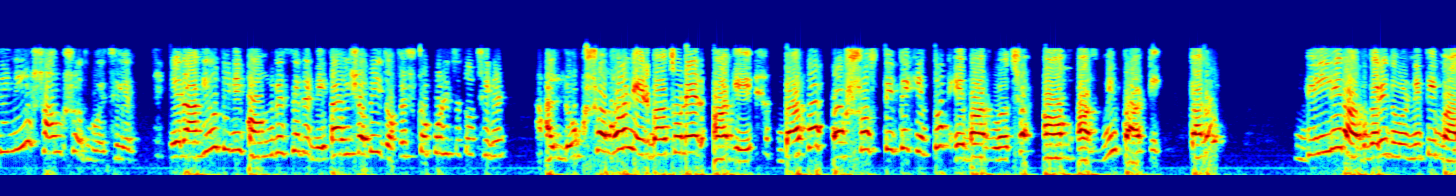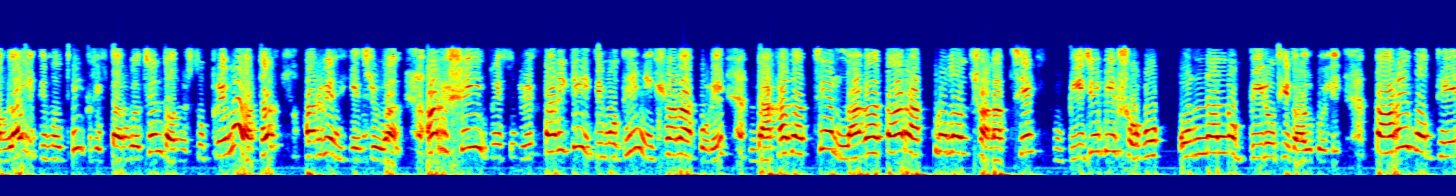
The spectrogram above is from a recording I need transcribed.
তিনি সাংসদ হয়েছিলেন। এর আগেও তিনি কংগ্রেসের নেতা হিসেবেই যথেষ্ট পরিচিত ছিলেন। আর লোকসভা নির্বাচনের আগে ব্যাপক অস্বস্তিতে কিন্তু এবার রয়েছে আম আদমি পার্টি। কারণ দিল্লির দুর্নীতি মামলায় ইতিমধ্যেই গ্রেফতার হয়েছেন দলের সুপ্রিমো, অর্থাৎ অরবিন্দ কেজরিওয়াল। আর সেই গ্রেফ- গ্রেফতারিকে ইতিমধ্যেই নিশানা করে দেখা যাচ্ছে, লাগাতার আক্রমণ চালাচ্ছে বিজেপি সহ অন্যান্য বিরোধী দলগুলি। তারই মধ্যে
